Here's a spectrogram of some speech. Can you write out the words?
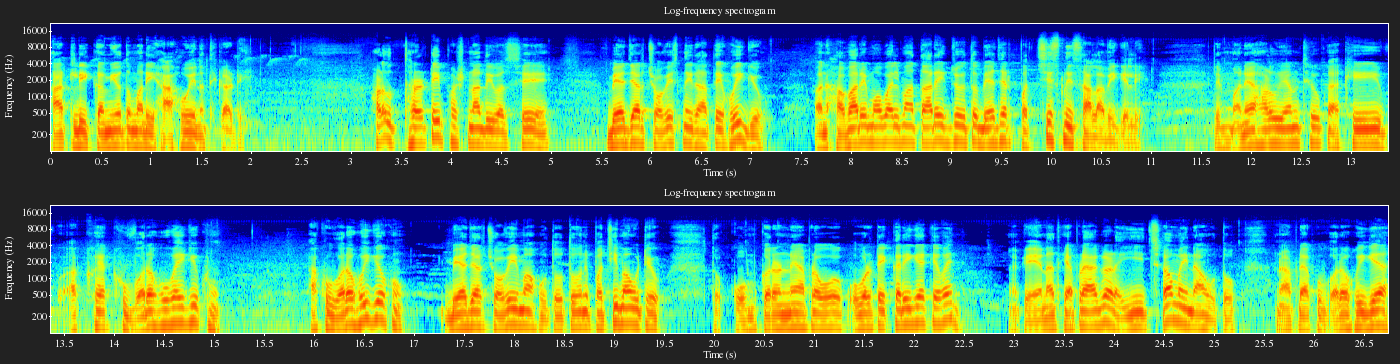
આટલી કમીઓ તો મારી હાહુએ નથી કાઢી. હળું થર્ટી ફર્સ્ટના દિવસે બે હજાર ચોવીસની રાતે હોઈ ગયું અને સવારે મોબાઈલમાં તારીખ જોઈ તો બે હજાર પચીસની સાલ આવી ગયેલી. એટલે મને હાળું એમ થયું કે આખી, આખું આખું વર હોવાઈ ગયું હું આખું વર હોઈ ગયો ખું. બે હજાર ચોવીસમાં હું તો અને પછીમાં ઉઠ્યો. તો કુંભકર્ણને આપણે ઓવરટેક કરી ગયા કહેવાય ને? કે એનાથી આપણે આગળ એ છ મહિના હતો અને આપણે આખું વર હોઈ ગયા.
